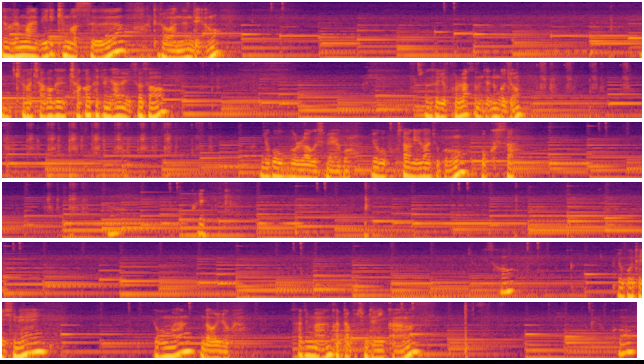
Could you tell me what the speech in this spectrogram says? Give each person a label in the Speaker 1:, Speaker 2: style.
Speaker 1: 네, 오랜만에 미리 캔버스 들어왔는데요. 음, 제가 작업, 작업해둔 게 하나 있어서 여기서 이제 골랐으면 되는 거죠. 요거 보려고 있으면 요거 요거 복사하기 해가지고 복사 여기서 요거 대신에 요것만 넣으려고요. 사진만 갖다 붙이면 되니까. 그리고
